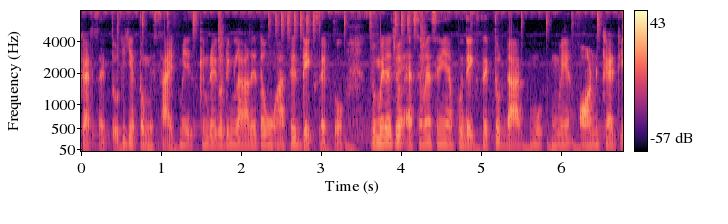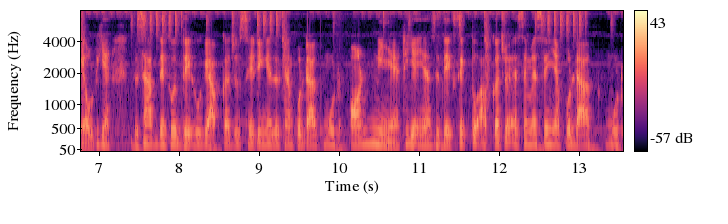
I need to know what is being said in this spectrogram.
कर सकते हो, ठीक है? तो मैं साइड में स्क्रीन रिकॉर्डिंग लगा देता हूँ, वहाँ से देख सकते हो। तो मेरा जो एस एम एस है आपको देख सकते हो डार्क मोड में ऑन कर दिया हो, ठीक है? जैसे आप देखो, देखोगे आपका जो सेटिंग है, जैसे आपको डार्क मोड ऑन नहीं है, ठीक है? यहाँ से देख सकते हो, आपका जो एस एम एस है आपको डार्क मोड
